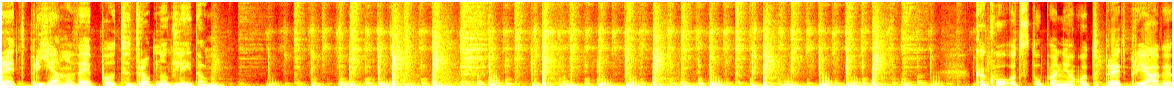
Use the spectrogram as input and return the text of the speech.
Predprijave pod drobnogledom. Kako odstopanja od predprijave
